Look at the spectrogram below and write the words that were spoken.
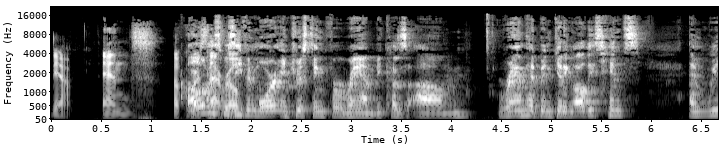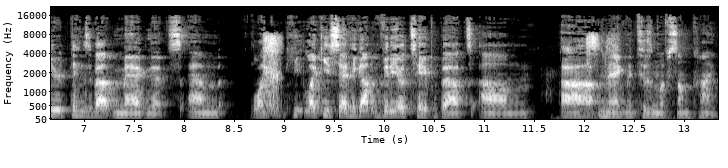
Yeah. And of course all of this that was even more interesting for Ram because um, Ram had been getting all these hints and weird things about magnets, and like he like he said, he got a videotape about um, uh, magnetism of some kind.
